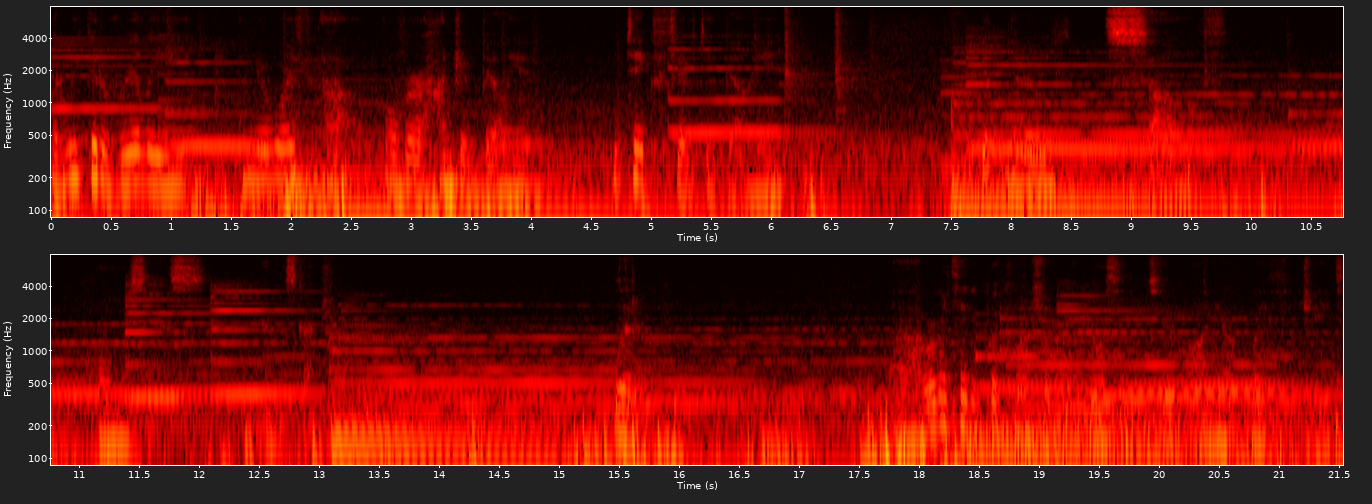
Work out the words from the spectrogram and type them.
But we could really, when you're worth uh, over a hundred billion, you take fifty billion, take a quick commercial break. You're listening to On Air with JT.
